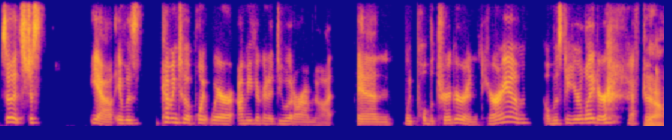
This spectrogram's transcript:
so it's just, yeah, it was coming to a point where I'm either going to do it or I'm not. And we pulled the trigger, and here I am almost a year later after yeah.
